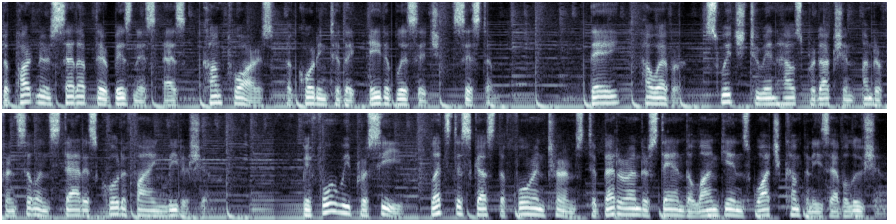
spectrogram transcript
the partners set up their business as comptoirs according to the établissage system. They, however, switched to in-house production under Francillon's status quo-defying leadership. Before we proceed, let's discuss the foreign terms to better understand the Longines Watch Company's evolution.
